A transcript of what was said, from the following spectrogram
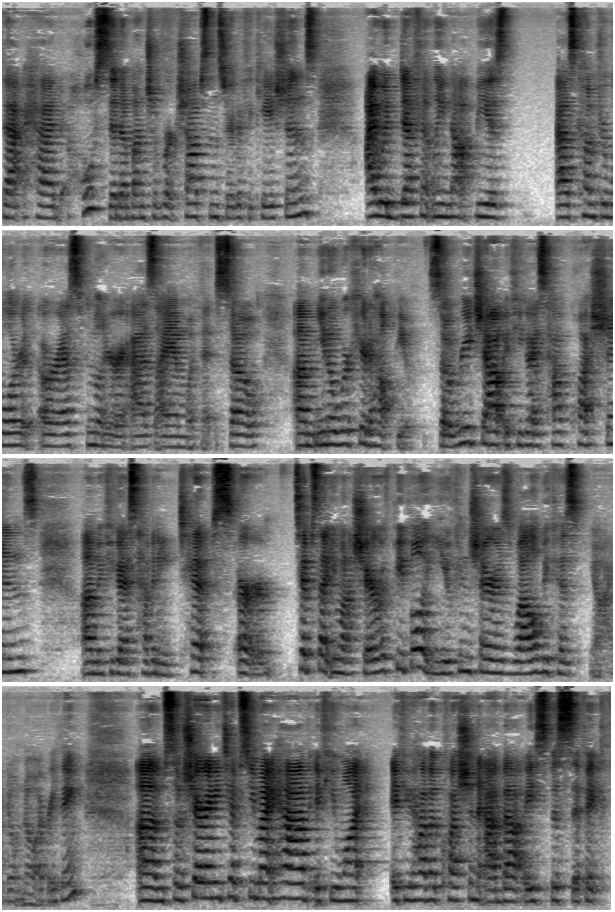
that had hosted a bunch of workshops and certifications, I would definitely not be as as comfortable or, or as familiar as I am with it. So, um, you know, we're here to help you. So reach out if you guys have questions. Um, if you guys have any tips or tips that you want to share with people, you can share as well because, you know, I don't know everything. Um, so share any tips you might have. If you want if you have a question about a specific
